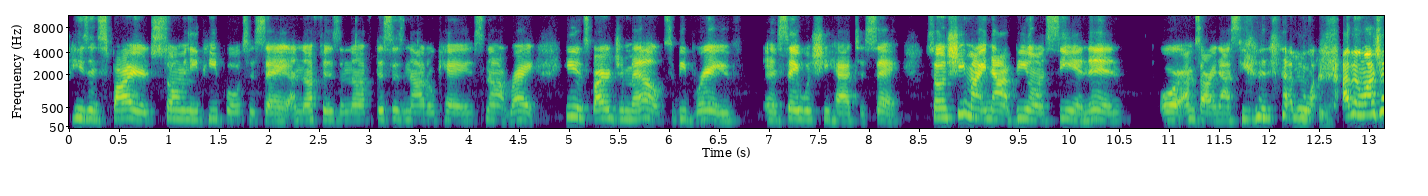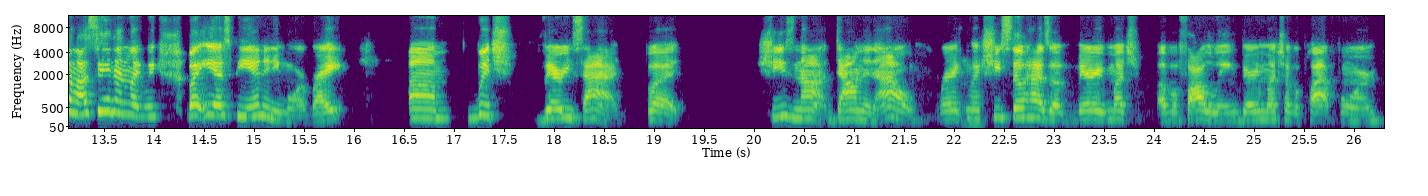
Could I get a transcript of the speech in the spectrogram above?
He's inspired so many people to say enough is enough. This is not okay. It's not right. He inspired Jemele to be brave and say what she had to say. So she might not be on CNN or I'm sorry, not CNN. I've been, I've been watching a lot of CNN lately, but ESPN anymore, right? Um, which very sad, but she's not down and out, right? Like she still has a very much of a following, very much of a platform.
